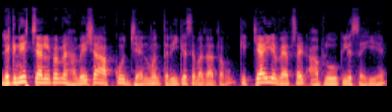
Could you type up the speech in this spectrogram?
लेकिन इस चैनल पर मैं हमेशा आपको जैनवन तरीके से बताता हूँ कि क्या ये वेबसाइट आप लोगों के लिए सही है,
